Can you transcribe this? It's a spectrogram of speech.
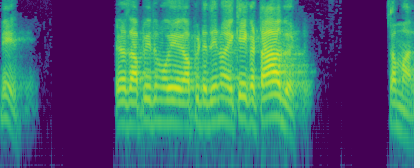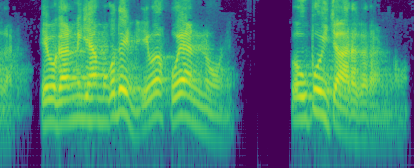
නේද? ඊට අපි හිතමු ඔය අපිට දෙනවා එක එක ටාගට්. සමහරවිට. ඒව ගන්න ගියාම මොකද වෙන්නේ? ඒව හොයන්න ඕනේ. ඒව උපවිචාර කරන්න ඕනේ.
